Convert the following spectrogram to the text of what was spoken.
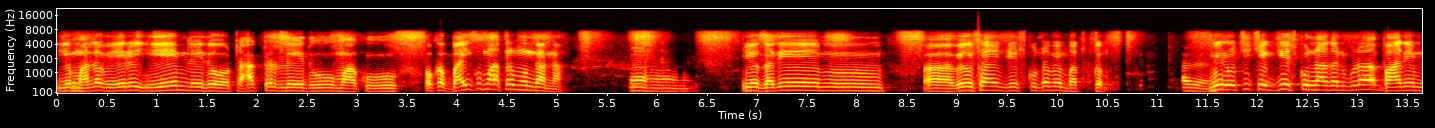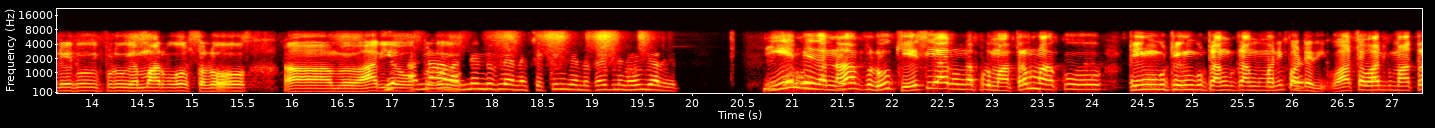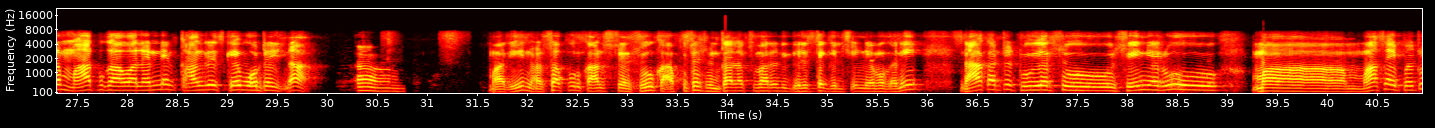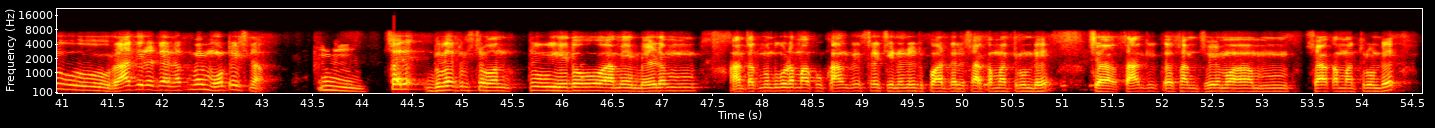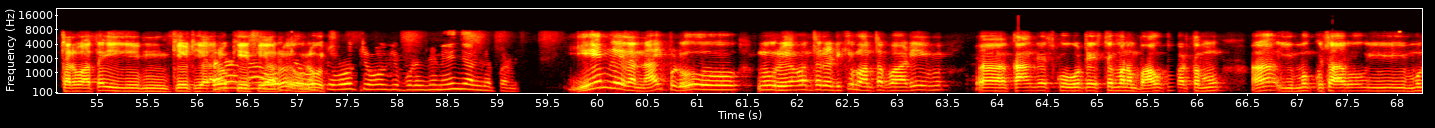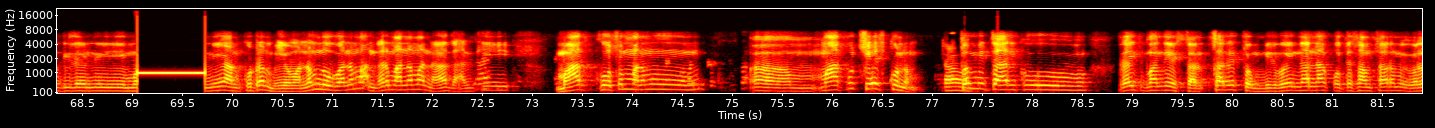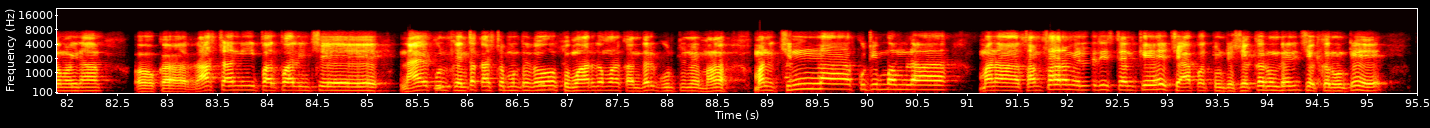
ఇక మళ్ళీ వేరే ఏం లేదు ట్రాక్టర్ లేదు మాకు ఒక బైక్ మాత్రం ఉందన్న. ఇక గదే వ్యవసాయం చేసుకుంటా మేము బతుకుతాం. మీరు వచ్చి చెక్ చేసుకున్నా కానీ కూడా బాధ ఏం లేదు. ఇప్పుడు ఎంఆర్ఓ వస్తాడో ఆర్ఏ వస్తాడో చెక్కింగ్ ఎందుకు? నేను ఏం చేయాలి? ఏం లేదన్నా ఇప్పుడు కేసీఆర్ ఉన్నప్పుడు మాత్రం మాకు టింగు టింగు టంగు టంగు అని పడ్డది. వాస్తవానికి మాత్రం మార్పు కావాలని నేను కాంగ్రెస్ కే ఓటేసిన మాది నర్సాపూర్ కాన్స్టిట్యున్సీ కాకపోతే సుంతా లక్ష్మారెడ్డి గెలిస్తే గెలిచిండేమో కానీ నాకంటే టూ ఇయర్స్ సీనియరు మా మాసాయిపేట రాజిరెడ్డి అన్నకు మేము ఓటేసినాం. సరే దురదృష్టవంతు ఏదో ఆమె మేడం అంతకుముందు కూడా మాకు కాంగ్రెస్లో చిన్ననీటి పారుదల శాఖ మంత్రి ఉండే సాంఘిక సంక్షేమ శాఖ మంత్రి ఉండే తర్వాత ఈ కేటీఆర్ కేసీఆర్ ఎవరో ఇప్పుడు ఏం చేయాలి చెప్పండి? ఏం లేదన్నా ఇప్పుడు నువ్వు రేవంత్ రెడ్డికి వంత పాడి కాంగ్రెస్కు ఓటేస్తే మనం బాగుపడతాము ఈ ముక్కు సారు ఈ ముడ్డిలేని అని అనుకుంటాం మేమన్నాం నువ్వన్నాం అందరం అన్నామన్నా దానికి మార్పు కోసం మనము ఆ, మార్పు చేసుకున్నాం. తొమ్మిది తారీఖు రైతు బంద్ వేస్తాను. సరే తొమ్మిది పోయిందన్న కొత్త సంసారం విఫలమైన ఒక రాష్ట్రాన్ని పరిపాలించే నాయకునికి ఎంత కష్టం ఉంటుందో సుమారుగా మనకు అందరికి గుర్తున్నది మన మన చిన్న కుటుంబంలో మన సంసారం వెళ్ళదీస్తానికే చేపత్తు ఉంటే చక్కెర ఉండేది చక్కెర ఉంటే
